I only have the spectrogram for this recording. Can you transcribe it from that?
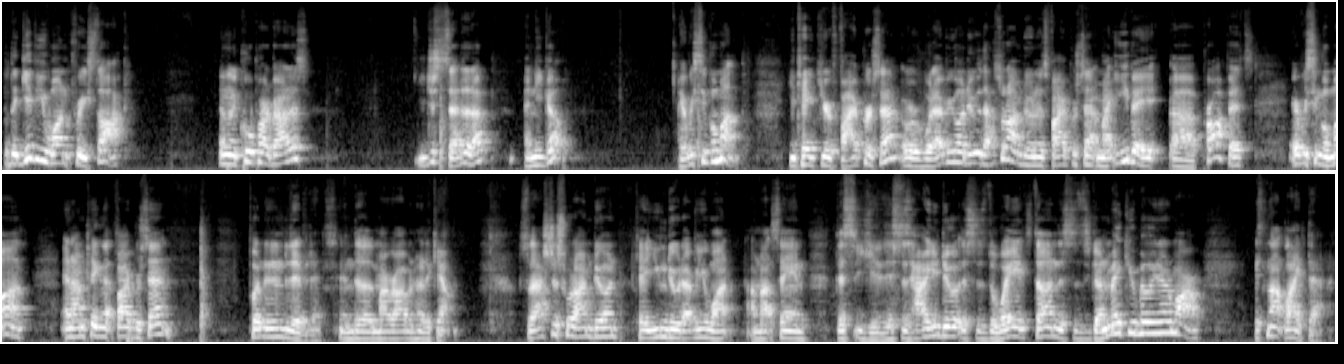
but they give you one free stock and the cool part about it is you just set it up and you go every single month you take your 5% or whatever you want to do that's what I'm doing is 5% of my eBay uh, profits every single month and I'm taking that 5%, putting it into dividends, into my Robinhood account. So that's just what I'm doing. Okay, you can do whatever you want. I'm not saying this, this is how you do it, this is the way it's done, this is gonna make you a millionaire tomorrow. It's not like that,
